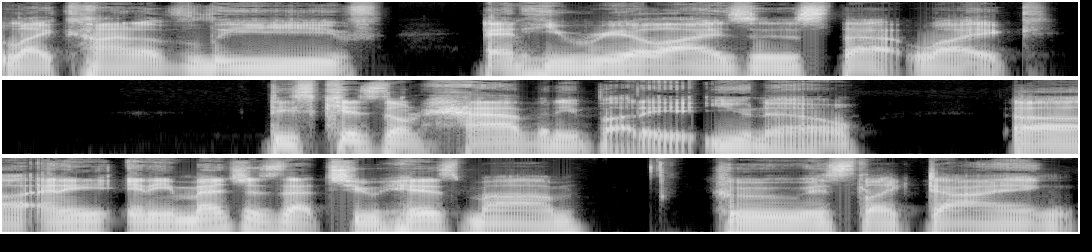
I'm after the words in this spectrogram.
like kind of leave and he realizes that like these kids don't have anybody, you know. Uh, and he and he mentions that to his mom, who is like dying.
